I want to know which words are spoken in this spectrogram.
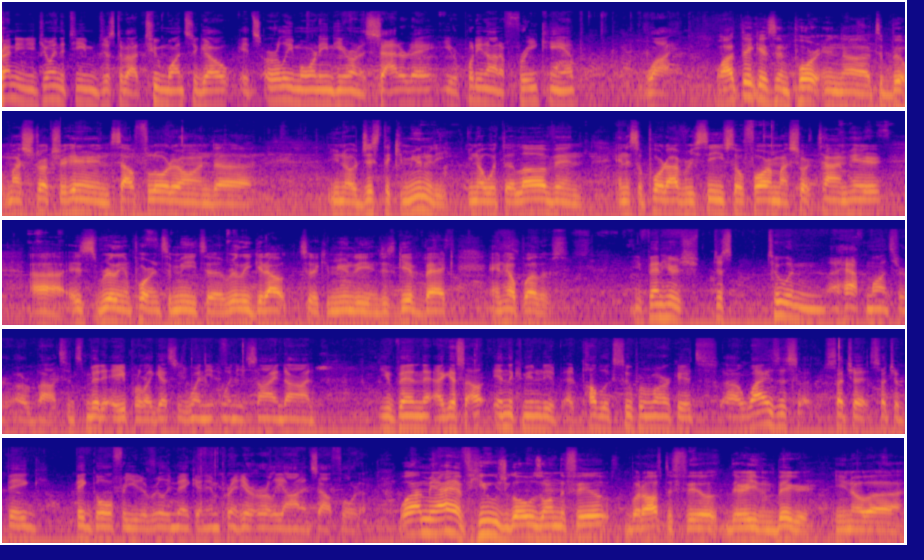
Brandon, you joined the team just about two months ago. It's early morning here on a Saturday. You're putting on a free camp. Why? Well, I think it's important uh, to build my structure here in South Florida on, uh, you know, just the community. You know, with the love and, and the support I've received so far in my short time here, uh, it's really important to me to really get out to the community and just give back and help others. You've been here just two and a half months or, or about since mid-April, I guess, is when you when you signed on. You've been, I guess, out in the community at, public supermarkets. Uh, why is this such a such a big big goal for you to really make an imprint here early on in South Florida? Well, I mean, I have huge goals on the field, but off the field, they're even bigger. You know, uh,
